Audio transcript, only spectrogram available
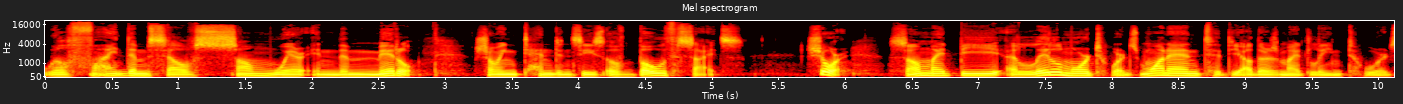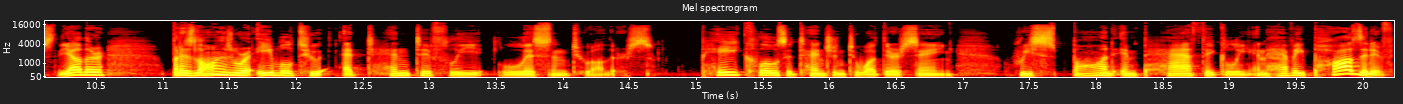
will find themselves somewhere in the middle, showing tendencies of both sides. Sure, some might be a little more towards one end, the others might lean towards the other, but as long as we're able to attentively listen to others, pay close attention to what they're saying, respond empathically, and have a positive,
